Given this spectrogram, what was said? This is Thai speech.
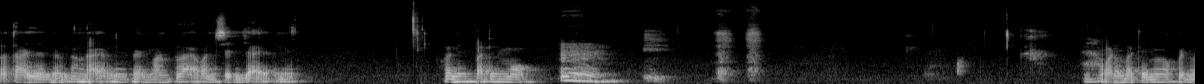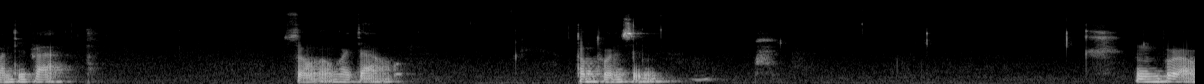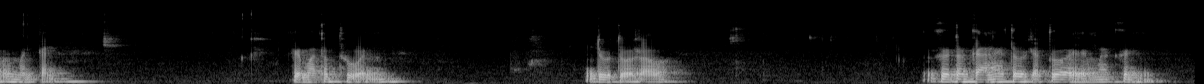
สถายญาณทั้งหลายวันนี้เป็นวันพระวันศีลใหญ่วันนี้ วันนี้ปฏิโมกข์วันปฏิโมกข์เป็นวันที่พระทรงองค์พระเจ้า ทบทวนศีลพวกเราเหมือนกันเคยมาทบทวน ดูตัวเรา คือต้องการให้ตัวจากตัวเองมากขึ้น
